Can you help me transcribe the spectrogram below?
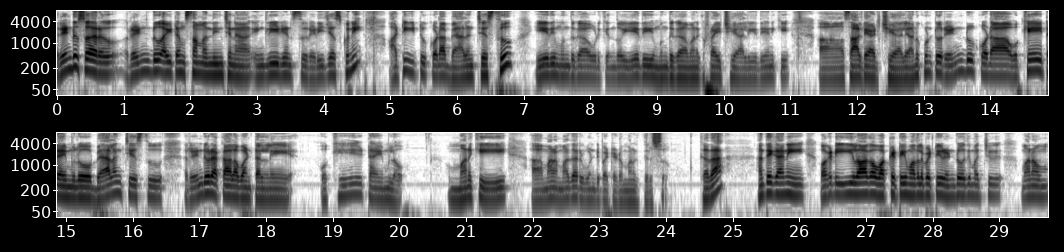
రెండు సార్ రెండు ఐటమ్స్ సంబంధించిన ఇంగ్రీడియంట్స్ రెడీ చేసుకుని అటు ఇటు కూడా బ్యాలెన్స్ చేస్తూ ఏది ముందుగా ఉడికిందో ఏది ముందుగా మనకు ఫ్రై చేయాలి దేనికి సాల్ట్ యాడ్ చేయాలి అనుకుంటూ రెండు కూడా ఒకే టైంలో బ్యాలెన్స్ చేస్తూ రెండు రకాల వంటల్ని ఒకే టైంలో మనకి మన మదర్ వండి పెట్టడం మనకు తెలుసు కదా? అంతేగాని ఒకటి ఈలాగా ఒక్కటి మొదలుపెట్టి రెండోది మర్చి మనం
